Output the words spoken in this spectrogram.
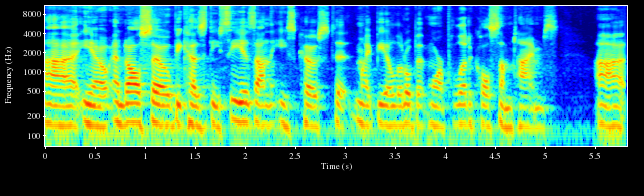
Uh, you know, and also because DC is on the East Coast, it might be a little bit more political sometimes. Uh,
